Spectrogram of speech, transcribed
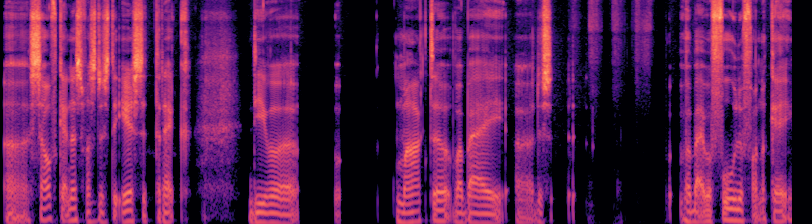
Eh, Zelfkennis was dus de eerste track die we maakten, waarbij, eh, dus, waarbij we voelden van oké,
